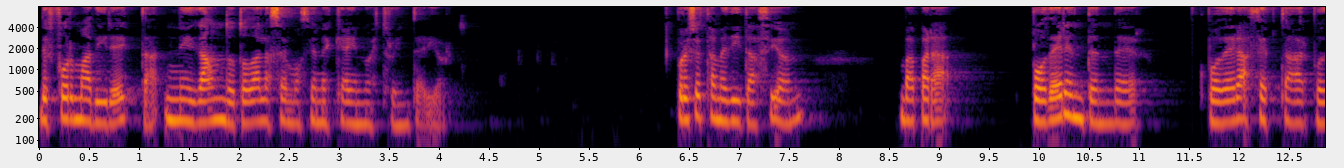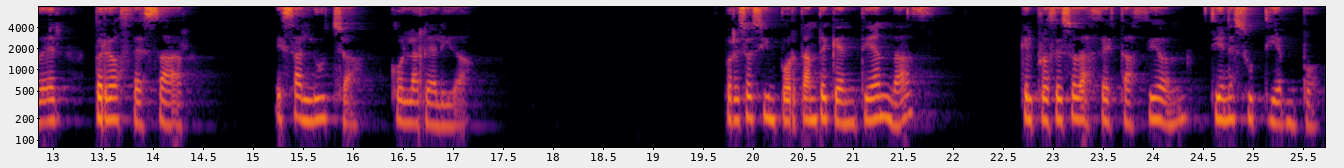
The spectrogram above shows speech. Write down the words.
de forma directa, negando todas las emociones que hay en nuestro interior. Por eso esta meditación va para poder entender, poder aceptar, poder procesar esa lucha con la realidad. Por eso es importante que entiendas que el proceso de aceptación tiene su tiempo.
